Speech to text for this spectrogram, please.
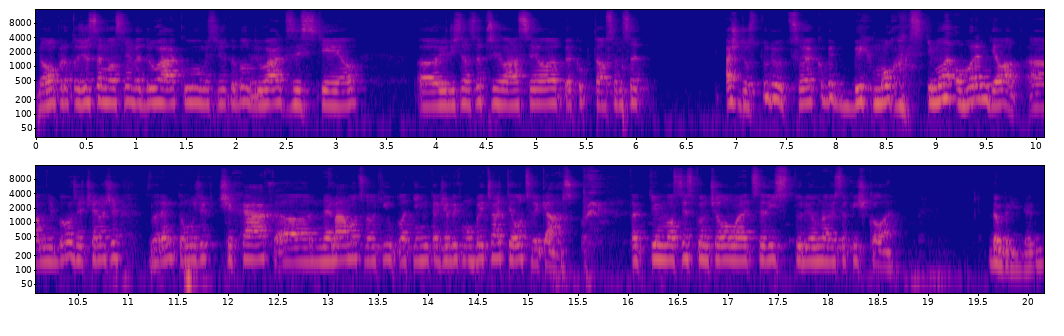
No, protože jsem vlastně ve druháku, myslím, že to byl druhák, zjistil, eh, že když jsem se přihlásil, jako ptal jsem se až do studu, co jakoby bych mohl s tímhle oborem dělat. A mně bylo řečeno, že vzhledem k tomu, že v Čechách uh, nemá moc velký uplatnění, takže bych mohl být třeba tělocvikář. Tak tím vlastně skončilo moje celé studium na vysoké škole. Dobrý den,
